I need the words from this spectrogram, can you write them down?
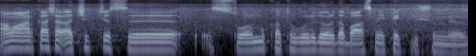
Ama arkadaşlar açıkçası Storm'u kategori 4'e basmayı pek düşünmüyorum.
